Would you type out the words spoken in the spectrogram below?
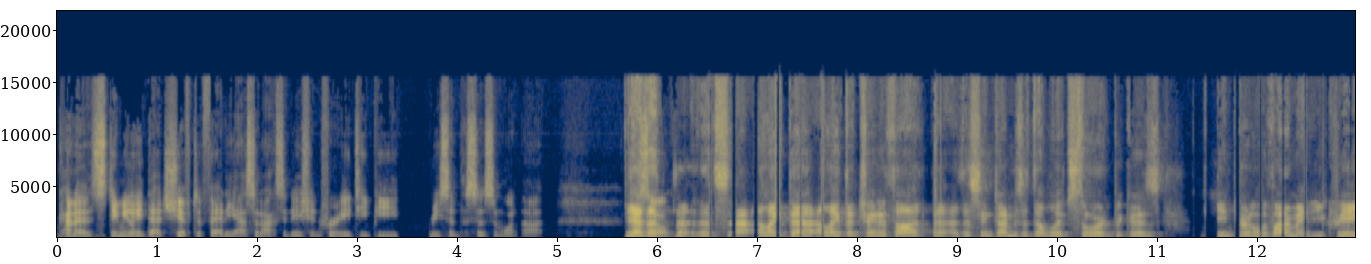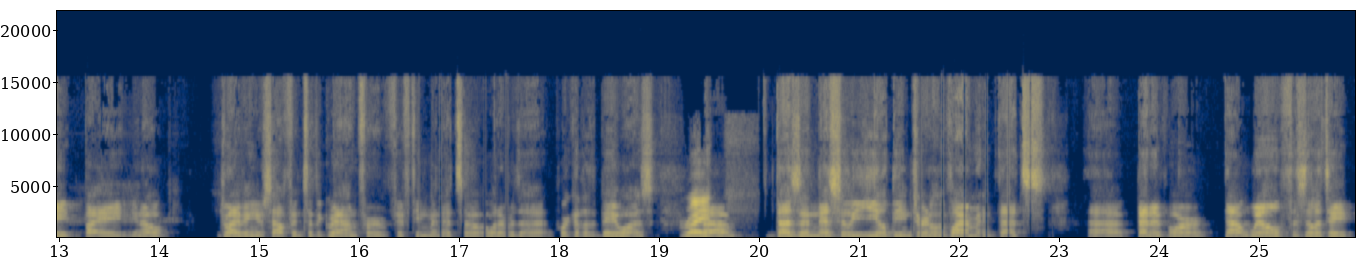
kind of stimulate that shift to fatty acid oxidation for atp resynthesis and whatnot yeah so, that, that, that's i like that i like that train of thought but at the same time it's a double-edged sword because the internal environment you create by you know driving yourself into the ground for 15 minutes or whatever the workout of the day was right. um, doesn't necessarily yield the internal environment that's uh, benefit or that will facilitate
